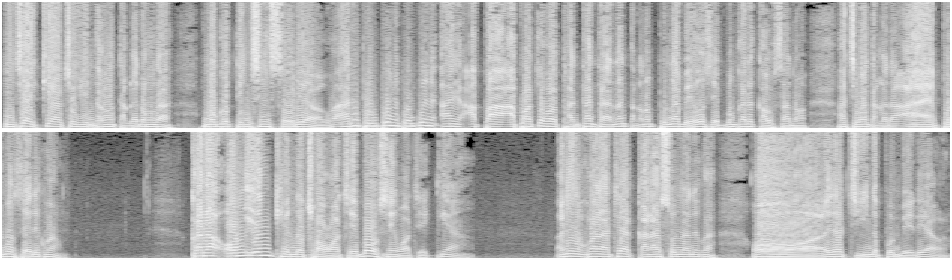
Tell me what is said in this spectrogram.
伊这囝最近当大家拢啦，拢个定薪收了。啊，你分配分配，哎呀，阿爸阿爸做个谈谈谈，咱大家拢分啊袂好势，分甲咧高山哦。啊，即摆大家都哎，分到势你看，干那王永庆都娶偌济某，生偌济囝。啊，你看啊，这干那孙啊，你看，哦，伊个钱都分袂了。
